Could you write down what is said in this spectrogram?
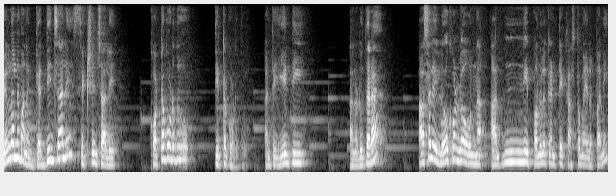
పిల్లల్ని మనం గద్దించాలి శిక్షించాలి కొట్టకూడదు తిట్టకూడదు. అంటే ఏంటి? అని అడుగుతారా? అసలు ఈ లోకంలో ఉన్న అన్ని పనుల కంటే కష్టమైన పని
